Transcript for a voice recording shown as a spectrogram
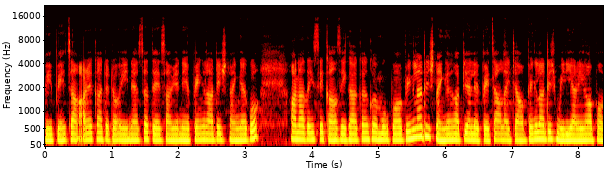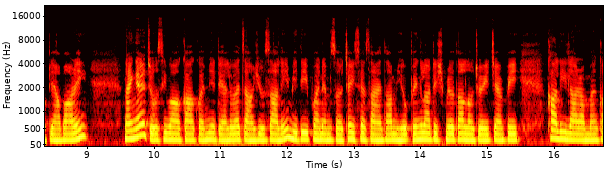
ပေးပေးကြောင့်အရကတတော်အေနဲ့ဆက်သွယ်ဆောင်ရွက်နေဘင်္ဂလားဒေ့ရှ်နိုင်ငံကိုအာဏာသိမ်းစစ်ကောင်စီကကန့်ကွက်မှုပေါ်ဘင်္ဂလားဒေ့ရှ်နိုင်ငံကပြန်လည်ပယ်ချလိုက်ကြောင်းဘင်္ဂလားဒေ့ရှ်မီဒီယာတွေကပေါ်ပြပါတယ်။နိုင်ငံအကျိုးစီးပွားကာကွယ်မြင့်တဲ့လွှဲကြောင်ယူဆလင်းမြည်သည့်ဖွဲ့နဲ့မစောချိတ်ဆက်ဆိုင်သားမျိုးဘင်္ဂလားဒေ့ရှ်မျိုးသားလုံခြုံရေးကြံပေးခါလီလာရမန်က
